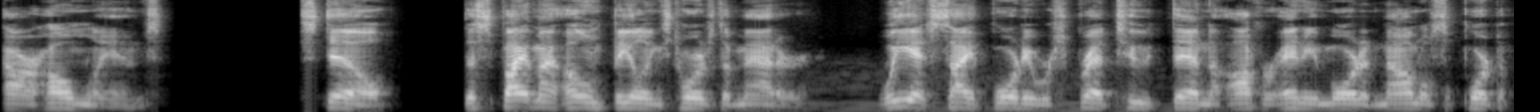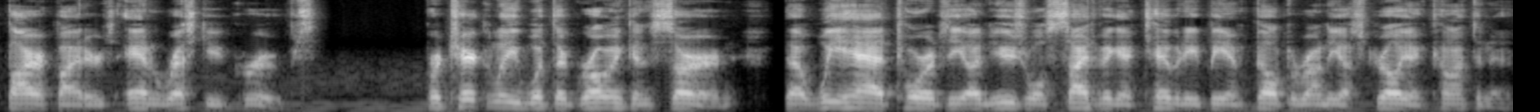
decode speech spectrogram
our homelands. Still, despite my own feelings towards the matter, we at Site-40 were spread too thin to offer any more than nominal support to firefighters and rescue groups, particularly with the growing concern that we had towards the unusual seismic activity being felt around the Australian continent.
